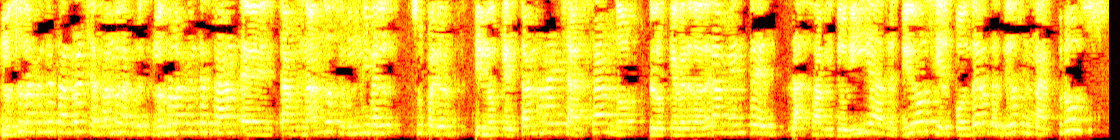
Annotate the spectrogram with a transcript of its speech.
no solamente están rechazando la no solamente están eh, caminando hacia un nivel superior, sino que están rechazando lo que verdaderamente es la sabiduría de Dios y el poder de Dios en la cruz.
